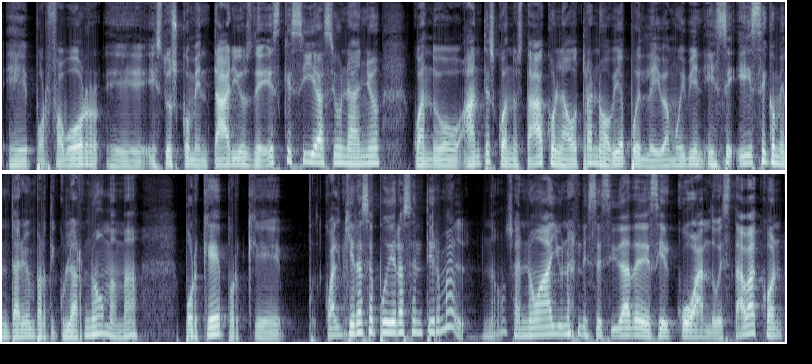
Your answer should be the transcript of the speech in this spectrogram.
Eh, por favor, eh, estos comentarios de es que sí, hace un año, cuando antes, cuando estaba con la otra novia, pues le iba muy bien. Ese, ese comentario en particular, no, mamá. ¿Por qué? Porque cualquiera se pudiera sentir mal, ¿no? O sea, no hay una necesidad de decir cuando estaba con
